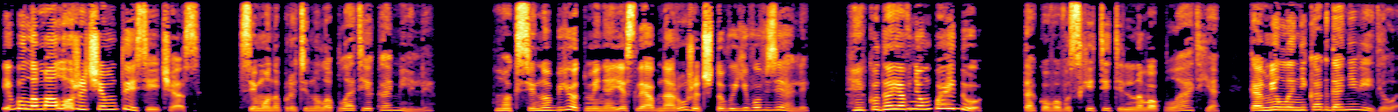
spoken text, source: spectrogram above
и была моложе, чем ты сейчас. Симона протянула платье Камилле. «Максин убьет меня, если обнаружит, что вы его взяли. И куда я в нем пойду? Такого восхитительного платья Камилла никогда не видела.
